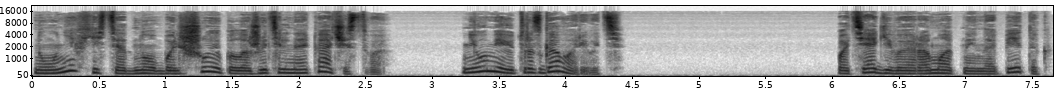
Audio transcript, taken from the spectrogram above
но у них есть одно большое положительное качество — не умеют разговаривать. Потягивая ароматный напиток,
